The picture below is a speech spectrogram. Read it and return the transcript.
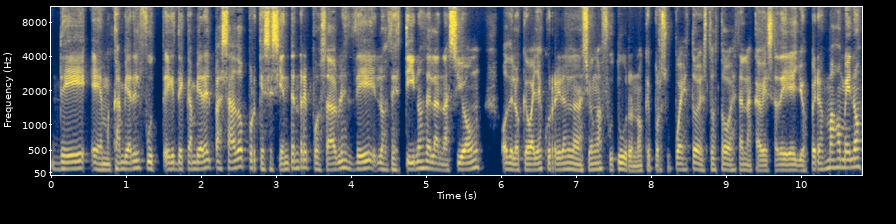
de, em, cambiar el, eh, de cambiar el pasado porque se sienten responsables de los destinos de la nación o de lo que vaya a ocurrir en la nación a futuro, ¿no? Que por supuesto esto todo está en la cabeza de ellos, pero es más o menos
